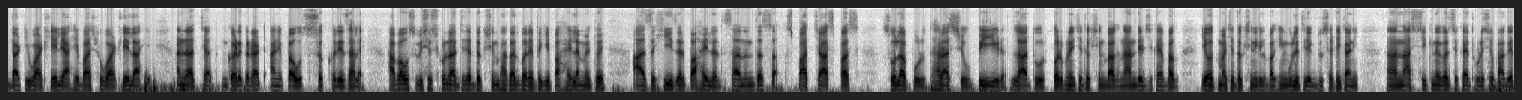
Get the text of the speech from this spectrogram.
दाटी वाटलेली आहे बाष्प वाटलेला आहे आणि राज्यात गडगडाट आणि पाऊस सक्रिय झाला आहे हा पाऊस विशेष करून राज्याच्या दक्षिण भागात बऱ्यापैकी पाहायला मिळतो आहे आजही जर पाहिलं तर साधारणतः सा पाचच्या आसपास सोलापूर धाराशिव बीड लातूर परभणीचे दक्षिण भाग नांदेडचे काही भाग यवतमाळचे दक्षिणेकडील भाग हिंगोलीतील एक दुसऱ्या ठिकाणी नाशिक नगरचे काही थोडेसे भाग आहेत.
